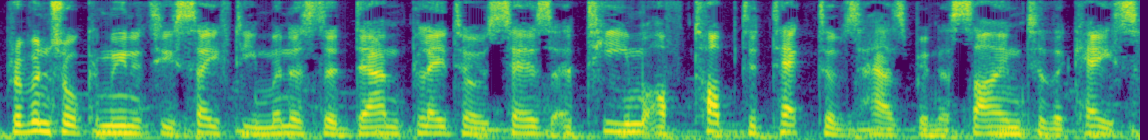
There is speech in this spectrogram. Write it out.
Provincial Community Safety Minister Dan Plato says a team of top detectives has been assigned to the case.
